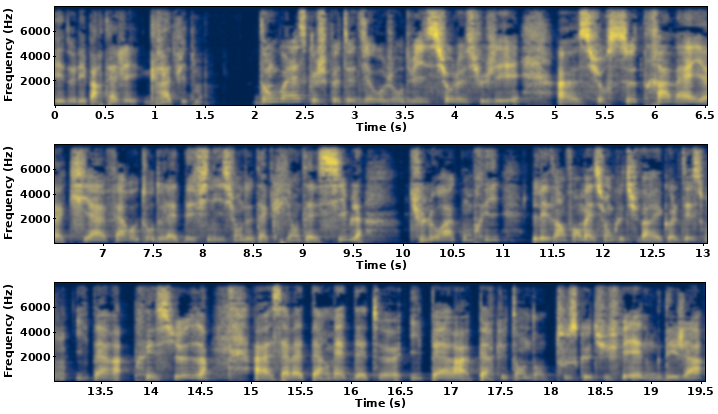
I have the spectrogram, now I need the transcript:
et de les partager gratuitement. Donc voilà ce que je peux te dire aujourd'hui sur le sujet, euh, sur ce travail qui a à faire autour de la définition de ta clientèle cible. Tu l'auras compris, les informations que tu vas récolter sont hyper précieuses. Euh, ça va te permettre d'être euh, hyper percutante dans tout ce que tu fais. Donc déjà,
